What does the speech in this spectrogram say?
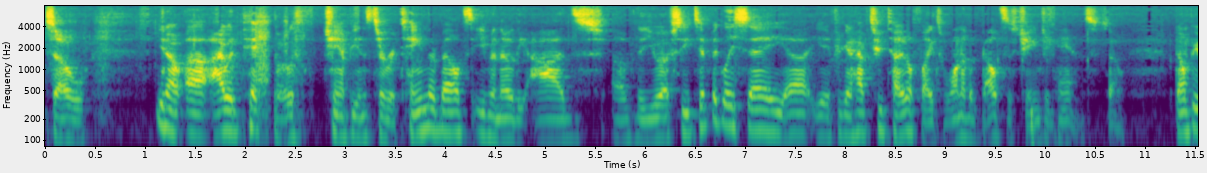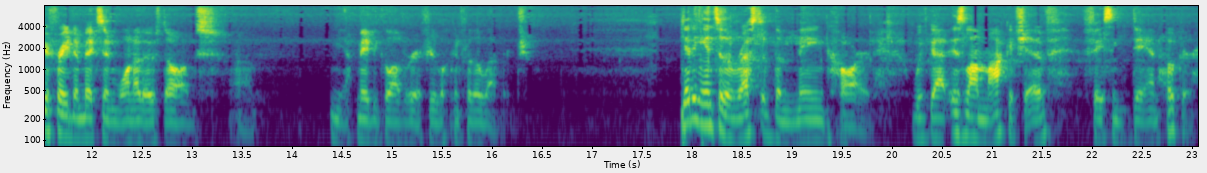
So, you know, uh, I would pick both champions to retain their belts, even though the odds of the UFC typically say uh, if you're going to have two title fights, one of the belts is changing hands. So don't be afraid to mix in one of those dogs. Um, yeah, maybe Glover if you're looking for the leverage. Getting into the rest of the main card, we've got Islam Makhachev facing Dan Hooker.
